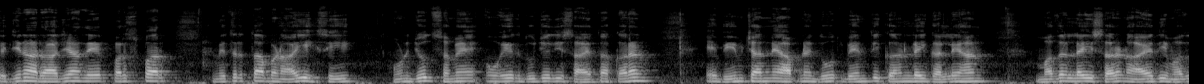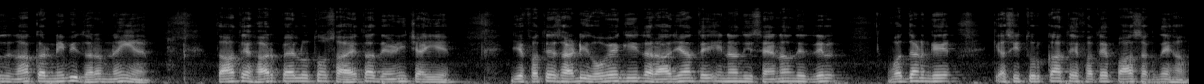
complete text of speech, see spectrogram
ਕਿ ਜਿਨ੍ਹਾਂ ਰਾਜਿਆਂ ਦੇ ਪਰਸਪਰ ਮਿੱਤਰਤਾ ਬਣਾਈ ਸੀ, ਹੁਣ ਜੁਦ ਸਮੇਂ ਉਹ ਇੱਕ ਦੂਜੇ ਦੀ ਸਹਾਇਤਾ ਕਰਨ। ਇਹ ਭੀਮਚੰਦ ਨੇ ਆਪਣੇ ਦੂਤ ਬੇਨਤੀ ਕਰਨ ਲਈ ਗੱਲੇ ਹਨ, ਮਦਦ ਲਈ ਸ਼ਰਨ ਆਏ ਦੀ ਮਦਦ ਨਾ ਕਰਨੀ ਵੀ ਧਰਮ ਨਹੀਂ ਹੈ। ਤਾਂ ਤੇ ਹਰ ਪਹਿਲੂ ਤੋਂ ਸਹਾਇਤਾ ਦੇਣੀ ਚਾਹੀਏ। ਜੇ ਫਤਿਹ ਸਾਡੀ ਹੋਵੇਗੀ ਤਾਂ ਰਾਜਿਆਂ ਤੇ ਇਹਨਾਂ ਦੀ ਸੈਨਾ ਦੇ ਦਿਲ ਵਧਣਗੇ ਕਿ ਅਸੀਂ ਤੁਰਕਾਂ ਤੇ ਫਤਿਹ ਪਾ ਸਕਦੇ ਹਾਂ।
